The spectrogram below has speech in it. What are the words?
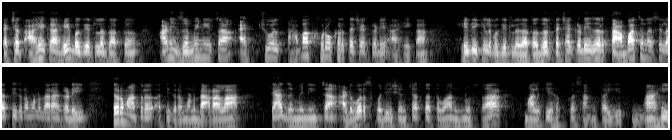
त्याच्यात आहे का हे बघितलं जातं. आणि जमिनीचा ॲक्च्युअल ताबा खरोखर त्याच्याकडे आहे का हे देखील बघितलं जातं. जर त्याच्याकडे जर ताबाच नसेल अतिक्रमणदाराकडे तर मात्र अतिक्रमणदाराला त्या जमिनीच्या ॲडवर्स पोझिशनच्या तत्वानुसार मालकी हक्क सांगता येत नाही.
